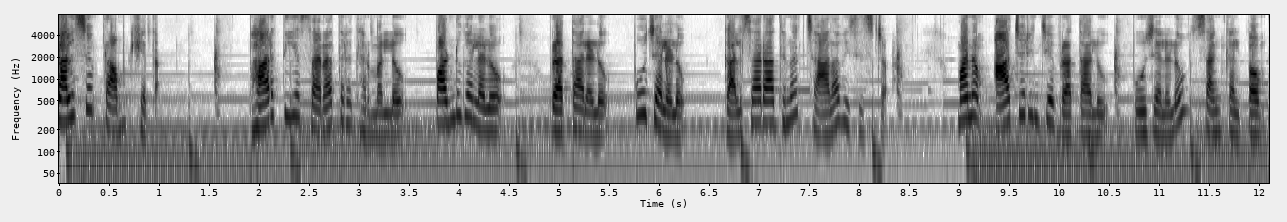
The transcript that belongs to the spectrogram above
కలశం ప్రాముఖ్యత. భారతీయ సనాతన ధర్మంలో పండుగలలో వ్రతాలలో పూజలలో కలశారాధన చాలా విశిష్టం. మనం ఆచరించే వ్రతాలు పూజలలో సంకల్పం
